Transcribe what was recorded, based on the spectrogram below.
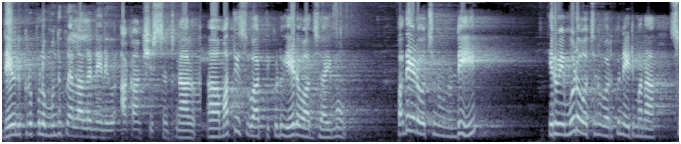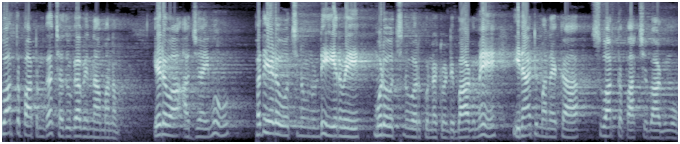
దేవుని కృపలో ముందుకు వెళ్ళాలని నేను ఆకాంక్షిస్తుంటున్నాను. ఆ మత్తి సువార్తికుడు ఏడవ అధ్యాయము పదిహేడవ వచనం నుండి ఇరవై మూడవ వచనం వరకు నేటి మన స్వార్థ పాఠంగా చదువుగా విన్నాం మనం. ఏడవ అధ్యాయము పదిహేడవ వచనం నుండి ఇరవై మూడవ వచనం వరకు ఉన్నటువంటి భాగమే ఈనాటి మన యొక్క స్వార్థ పాఠ్య భాగము.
